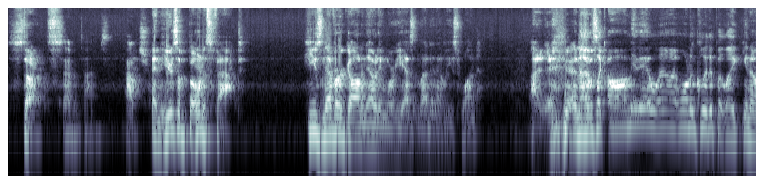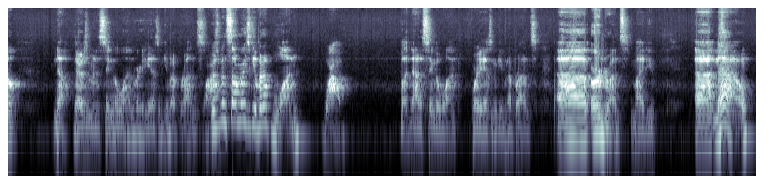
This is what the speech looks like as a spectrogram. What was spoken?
starts. Seven times. Ouch. And here's a bonus fact. He's never gone an outing where he hasn't let in at least one. I, and I was like, oh, maybe I won't, I won't include it, but like, you know, no, there hasn't been a single one where he hasn't given up runs. Wow. There's been some where he's given up one, Wow. but not a single one where he hasn't given up runs. Uh, earned runs, mind you. Uh, now,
